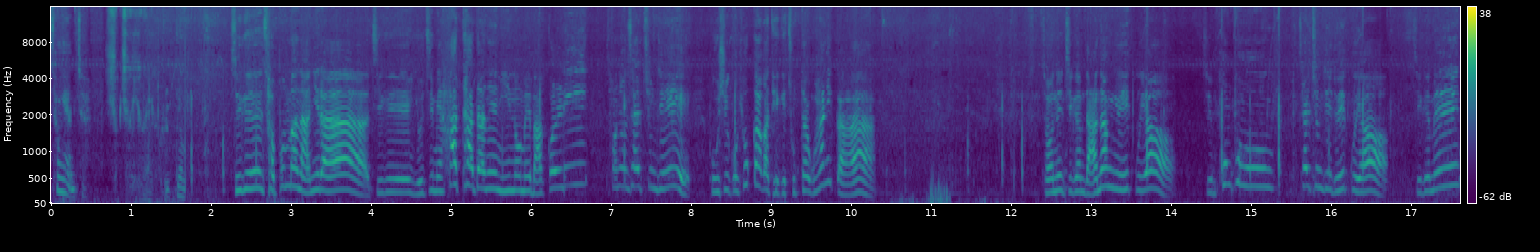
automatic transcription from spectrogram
성에 안 차. 지금 저뿐만 아니라 지금 요즘에 핫하다는 이놈의 막걸리 천연 살충제 보시고 효과가 되게 좋다고 하니까 저는 지금 난황류 했고요. 지금 퐁퐁 살충제도 했고요. 지금은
